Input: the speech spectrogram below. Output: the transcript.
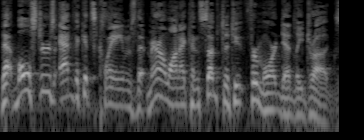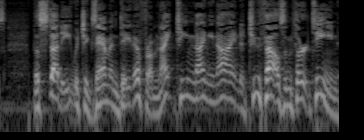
that bolsters advocates' claims that marijuana can substitute for more deadly drugs. The study, which examined data from 1999 to 2013,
